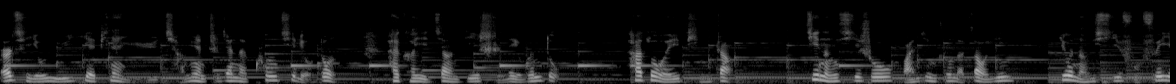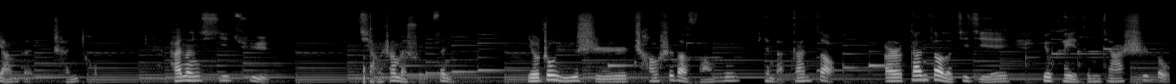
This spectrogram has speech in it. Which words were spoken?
而且由于叶片与墙面之间的空气流动，还可以降低室内温度。它作为屏障，既能吸收环境中的噪音，又能吸附飞扬的尘土，还能吸去墙上的水分，有助于使潮湿的房屋变得干燥。而干燥的季节又可以增加湿度。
